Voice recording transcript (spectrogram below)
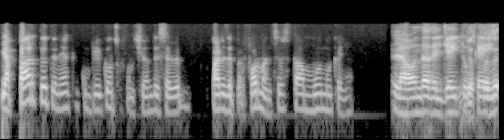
y aparte tenían que cumplir con su función de ser pares de performance. Eso estaba muy, muy cañón. La onda del J2K. Después de-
